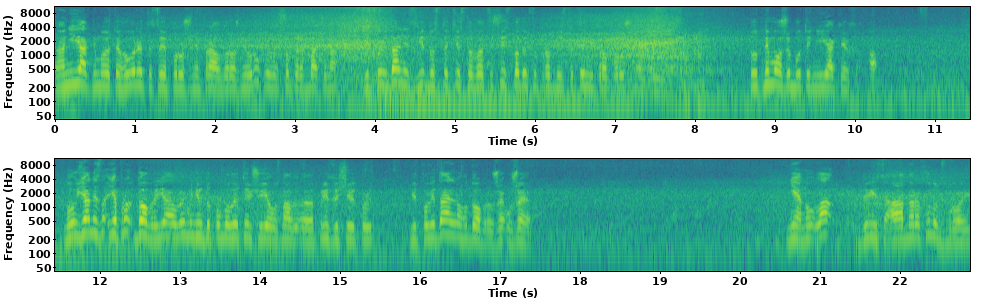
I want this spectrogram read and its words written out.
А ніяк не можете говорити, це є порушення правил дорожнього руху, за що передбачена відповідальність згідно статті 126 Кодексу про адміністративні правопорушення України. Тут не може бути ніяких. Ну я не знаю. Я про добре, я ви мені допомогли тим, що я узнав е, прізвище відпов... відповідального. Добре, вже вже. Ні, ну ла... дивіться, а на рахунок зброї.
